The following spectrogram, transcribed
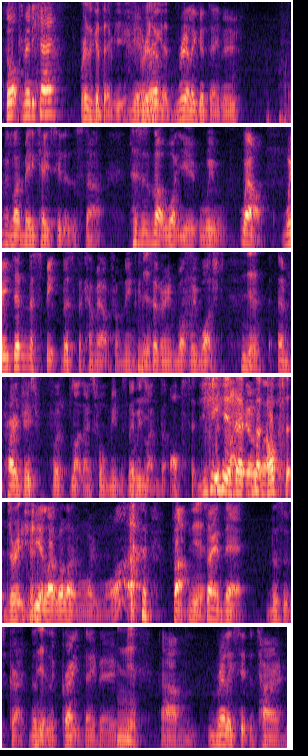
Thoughts, Medicaid? Really good debut. Yeah, really re- good. Really good debut. I mean, like Medicaid said at the start, this is not what you we well we didn't expect this to come out from them considering what we watched Yeah. in produce for like those four members. They went like the opposite. Yeah, direction. Like, that, it was the like- opposite direction. yeah, like we're like wait what? but Yeah. saying that this is great. This is a great debut. Yeah. Um, really set the tone.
